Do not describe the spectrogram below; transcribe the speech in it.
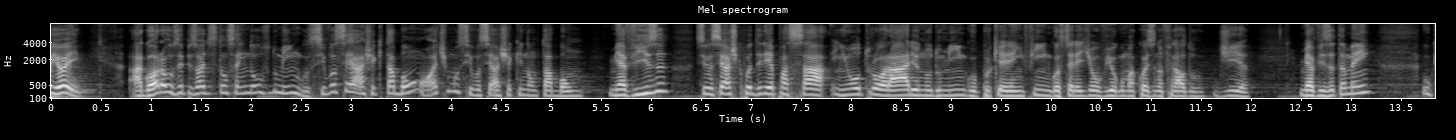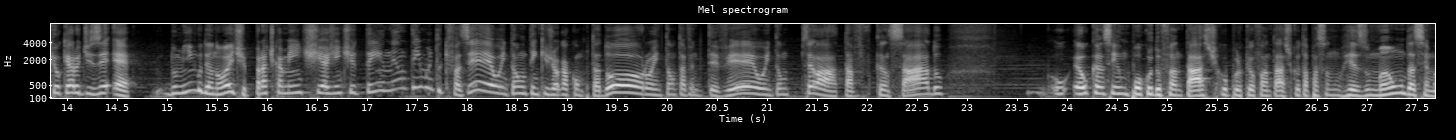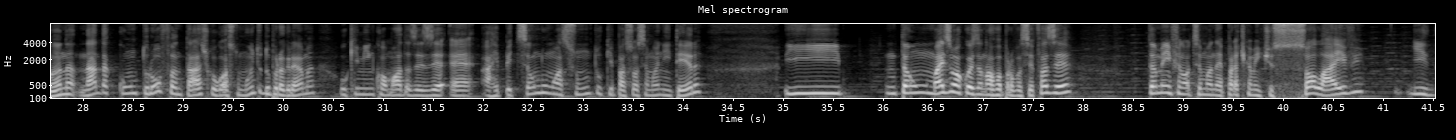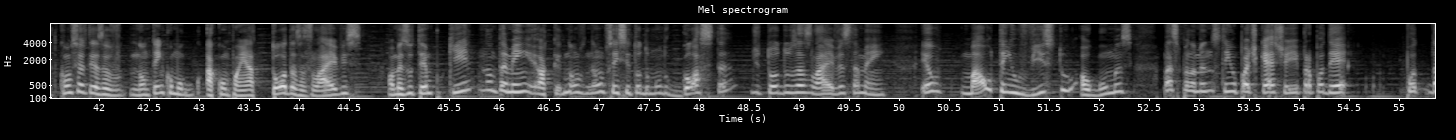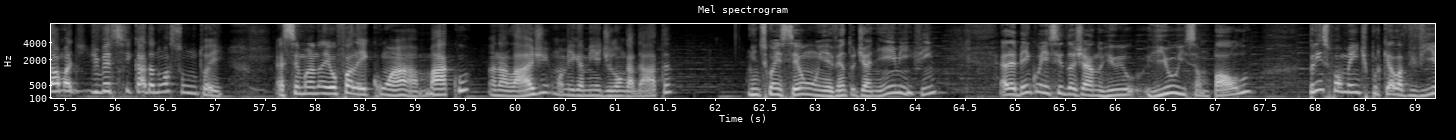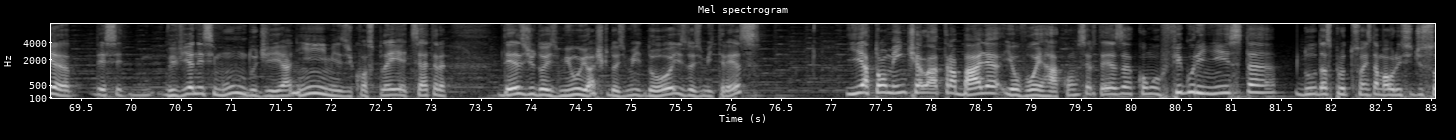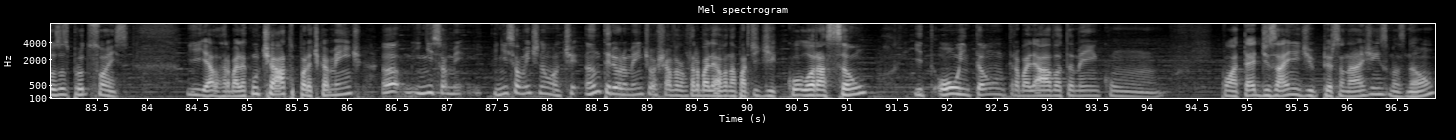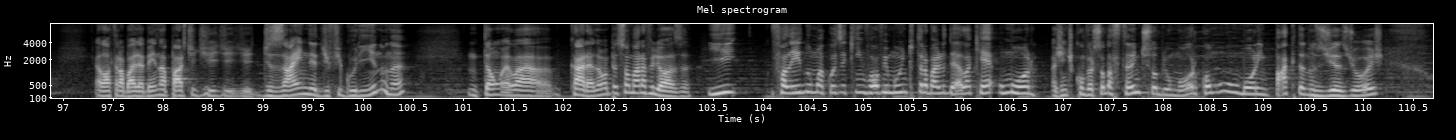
Oi, oi. Agora os episódios estão saindo aos domingos. Se você acha que tá bom, ótimo. Se você acha que não tá bom, me avisa. Se você acha que poderia passar em outro horário no domingo, porque, enfim, gostaria de ouvir alguma coisa no final do dia, me avisa também. O que eu quero dizer é, domingo de noite, praticamente a gente tem, não tem muito o que fazer, ou então tem que jogar computador, ou então tá vendo TV, ou então, sei lá, tá cansado. Eu cansei um pouco do Fantástico, porque o Fantástico tá passando um resumão da semana. Nada contra o Fantástico, eu gosto muito do programa. O que me incomoda às vezes é a repetição de um assunto que passou a semana inteira. E então, mais uma coisa nova para você fazer. Também final de semana é praticamente só live. E com certeza não tem como acompanhar todas as lives. Ao mesmo tempo que não também. Não, não sei se todo mundo gosta de todas as lives também. Eu mal tenho visto algumas, mas pelo menos tenho o podcast aí para poder, dar uma diversificada no assunto aí. Essa semana eu falei com a Mako, Ana Lage, uma amiga minha de longa data. A gente se conheceu em um evento de anime, enfim. Ela é bem conhecida já no Rio, Rio e São Paulo, principalmente porque ela vivia, desse, vivia nesse mundo de animes, de cosplay, etc., desde 2000, eu acho que 2002, 2003. E atualmente ela trabalha, e eu vou errar com certeza, como figurinista do, das produções da Maurício de Souza Produções. E ela trabalha com teatro praticamente. Uh, inicialmente, inicialmente não, anteriormente eu achava que ela trabalhava na parte de coloração, e, ou então trabalhava também com, com até design de personagens, mas não. Ela trabalha bem na parte de, de, de designer de figurino, né? Então ela, cara, ela é uma pessoa maravilhosa. E falei numa coisa que envolve muito o trabalho dela, que é humor. A gente conversou bastante sobre humor, como o humor impacta nos dias de hoje,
